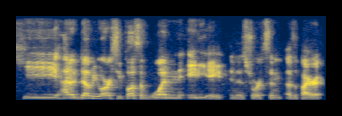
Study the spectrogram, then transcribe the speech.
he had a WRC plus of 188 in his short stint as a Pirate.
